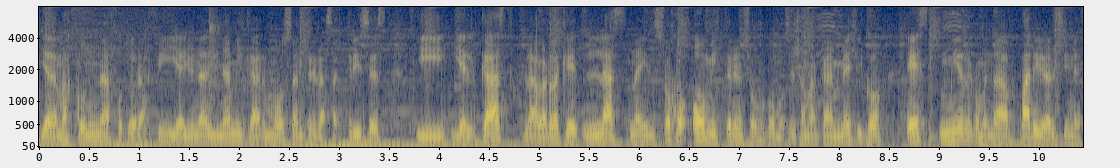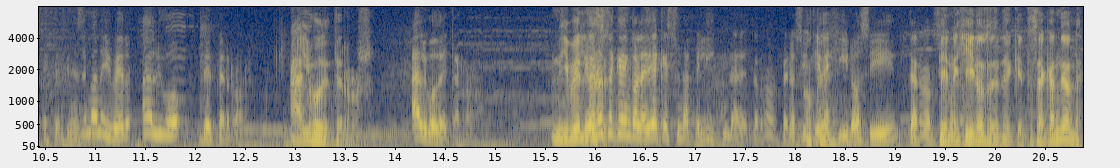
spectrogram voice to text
y además con una fotografía y una dinámica hermosa entre las actrices y, y el cast, la verdad que Last Night in Soho o Misterio en Soho, como se llama acá en México, es mi recomendada para ir al cine este fin de semana y ver algo de terror. Algo de terror. Algo de terror. Nivel Digo, de- no se queden con la idea que es una película de terror, pero si tiene giros y terror. Tiene giros desde que te sacan de onda.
